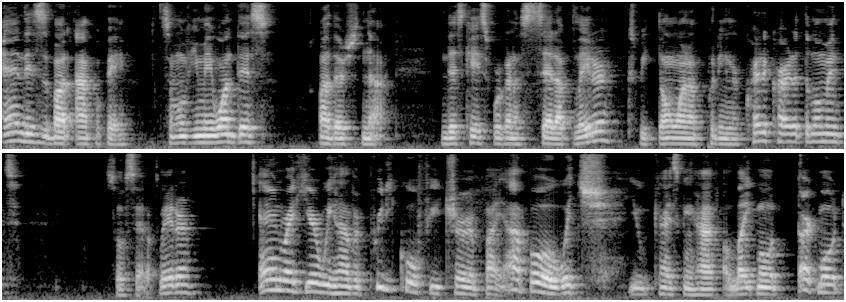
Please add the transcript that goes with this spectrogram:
And this is about Apple Pay. Some of you may want this, others not. In this case, we're gonna set up later because we don't wanna put in your credit card at the moment. So set up later. And right here we have a pretty cool feature by Apple, which you guys can have a light mode, dark mode,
